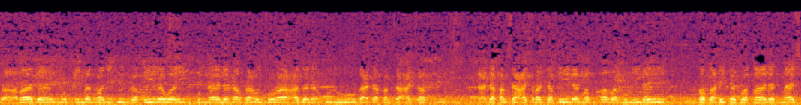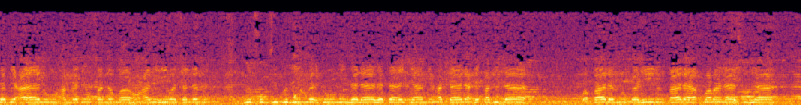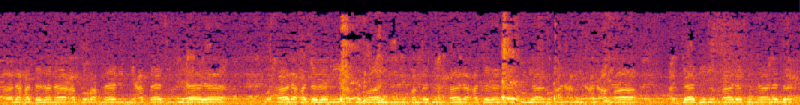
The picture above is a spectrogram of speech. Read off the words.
فأراد أن يطعم الغني الفقير وإن كنا لنرفع الكراع فنأكله بعد خمس عشر بعد خمس عشرة قيل ما اضطركم إليه. فضحكت وقالت ما شبع آل محمد صلى الله عليه وسلم من خبز بر مأدوم ثلاثة أيام حتى لحق بالله. وقال ابن كثير قال أخبرنا سفيان قال حدثنا عبد الرحمن بن عباس بهايا وقال حدثني عبد الله بن محمد قال حدثنا سفيان عن عمرو عن عطاء عن جابر قال كنا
